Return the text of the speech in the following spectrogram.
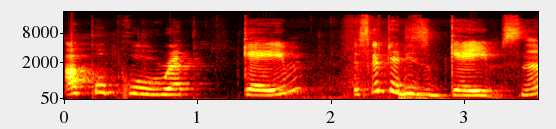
apropos Rap-Game, es gibt ja diese Games, ne?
